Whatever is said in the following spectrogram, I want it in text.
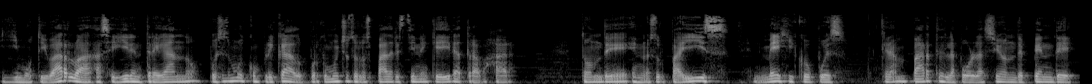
y motivarlo a, seguir entregando, pues es muy complicado, porque muchos de los padres tienen que ir a trabajar, donde en nuestro país, en México, pues gran parte de la población depende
